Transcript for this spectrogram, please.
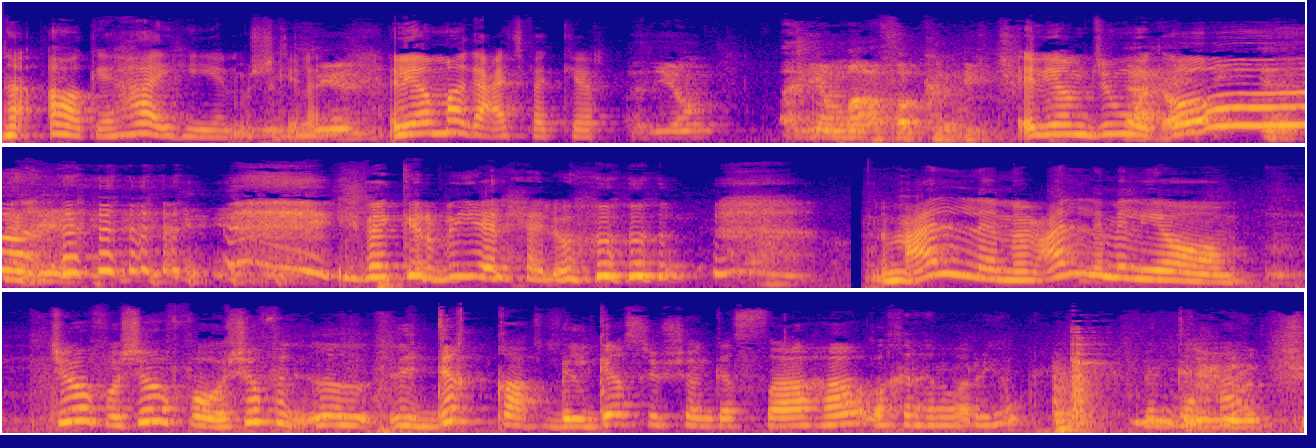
ها، okay هاي هي المشكلة. زين. اليوم ما قاعد تفكر. اليوم اليوم ما أفكر هيك اليوم good mood. أوه! يفكر بي الحلو. معلم معلم اليوم. شوفوا شوفوا شوفوا ال- الدقة بالقص شوف شلون قصاها. وآخرها نوريهم. من تحت.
